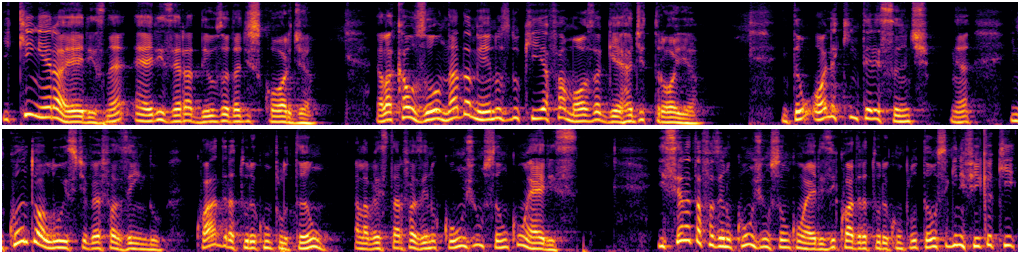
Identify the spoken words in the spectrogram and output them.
E quem era Eris, né? Eris era a deusa da discórdia ela causou nada menos do que a famosa Guerra de Troia. Então, olha que interessante. Né? Enquanto a Lua estiver fazendo quadratura com Plutão, ela vai estar fazendo conjunção com Eris. E se ela está fazendo conjunção com Eris e quadratura com Plutão, significa que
